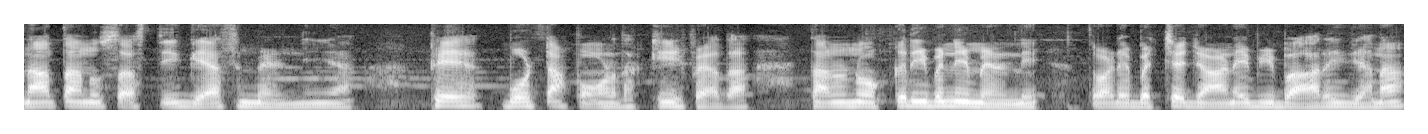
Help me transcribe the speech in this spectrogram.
ਨਾ ਤੁਹਾਨੂੰ ਸਸਤੀ ਗੈਸ ਮਿਲਣੀ ਆ। ਫਿਰ ਵੋਟਾਂ ਪਾਉਣ ਦਾ ਕੀ ਫਾਇਦਾ? ਤੁਹਾਨੂੰ ਨੌਕਰੀ ਵੀ ਨਹੀਂ ਮਿਲਣੀ। ਤੁਹਾਡੇ ਬੱਚੇ ਜਾਣੇ ਵੀ ਬਾਹਰ ਹੀ ਆ ਨਾ।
